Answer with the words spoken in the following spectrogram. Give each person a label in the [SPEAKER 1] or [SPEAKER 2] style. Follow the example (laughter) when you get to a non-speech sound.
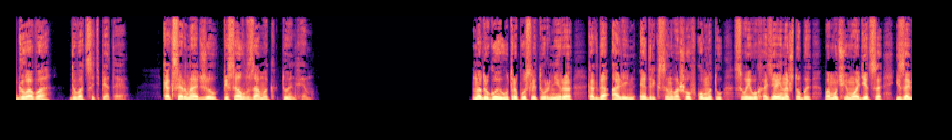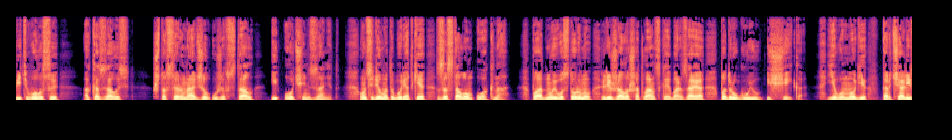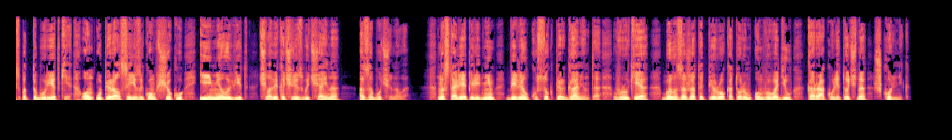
[SPEAKER 1] Глава двадцать пятая. Как сэр Найджел писал в замок Туинхэм. На другое утро после турнира, когда Алейн Эдриксон вошел в комнату своего хозяина, чтобы помочь ему одеться и завить волосы, оказалось, что сэр Найджел уже встал и очень занят. Он сидел на табуретке за столом у окна. По одну его сторону лежала шотландская борзая, по другую — ищейка. Его ноги торчали из-под табуретки, он упирался языком в щеку и имел вид человека чрезвычайно озабоченного. На столе перед ним белел кусок пергамента, в руке было зажато перо, которым он выводил каракули, точно школьник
